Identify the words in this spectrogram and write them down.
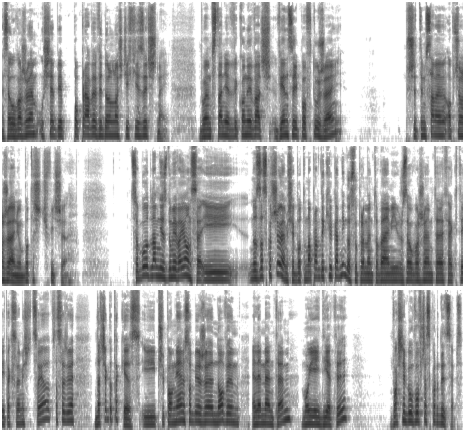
Zauważyłem u siebie poprawę wydolności fizycznej. Byłem w stanie wykonywać więcej powtórzeń przy tym samym obciążeniu, bo też ćwiczę. Co było dla mnie zdumiewające i no zaskoczyłem się, bo to naprawdę kilka dni go suplementowałem i już zauważyłem te efekty i tak sobie myślę, co ja w zasadzie, dlaczego tak jest? I przypomniałem sobie, że nowym elementem mojej diety właśnie był wówczas kordyceps.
